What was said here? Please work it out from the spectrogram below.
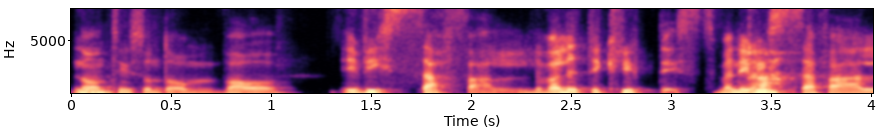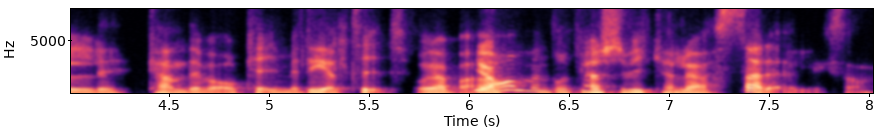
någonting som de var i vissa fall, det var lite kryptiskt, men i Ja. vissa fall kan det vara okej med deltid. Och jag bara, Ja. ja. men då kanske vi kan lösa det liksom.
